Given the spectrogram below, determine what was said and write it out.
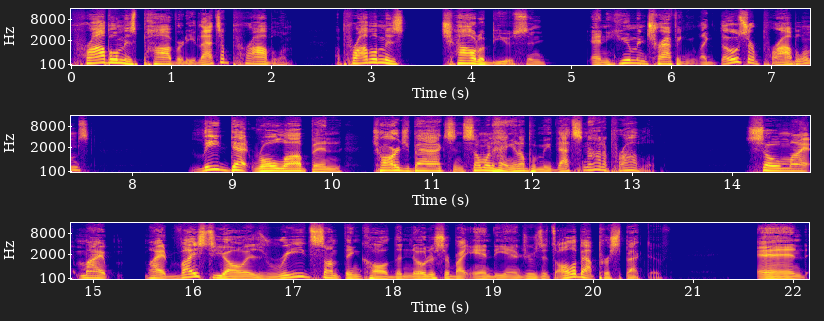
Problem is poverty. That's a problem. A problem is child abuse and and human trafficking. Like those are problems. Lead debt roll up and chargebacks and someone hanging up with me. That's not a problem. So my my my advice to y'all is read something called The Noticer by Andy Andrews. It's all about perspective. And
